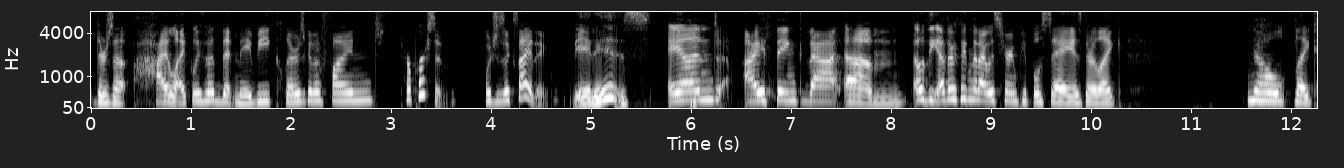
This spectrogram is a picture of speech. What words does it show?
there's a high likelihood that maybe Clare's gonna find her person, which is exciting. it is. And I think that um oh the other thing that I was hearing people say is they're like no, like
